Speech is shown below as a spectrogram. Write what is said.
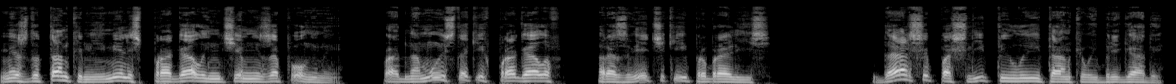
Между танками имелись прогалы, ничем не заполненные. По одному из таких прогалов разведчики и пробрались. Дальше пошли тылы танковой бригады.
